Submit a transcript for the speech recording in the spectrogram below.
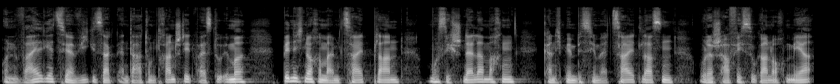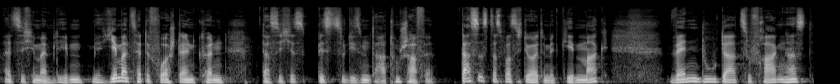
Und weil jetzt ja, wie gesagt, ein Datum dran steht, weißt du immer, bin ich noch in meinem Zeitplan, muss ich schneller machen, kann ich mir ein bisschen mehr Zeit lassen oder schaffe ich sogar noch mehr, als ich in meinem Leben mir jemals hätte vorstellen können, dass ich es bis zu diesem Datum schaffe. Das ist das, was ich dir heute mitgeben mag. Wenn du dazu Fragen hast,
